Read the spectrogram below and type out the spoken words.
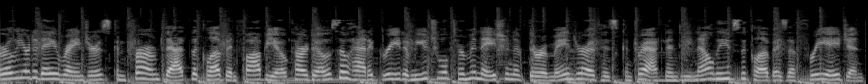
Earlier today Rangers confirmed that the club and Fabio Cardoso had agreed a mutual termination of the remainder of his contract and he now leaves the club as a free agent.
